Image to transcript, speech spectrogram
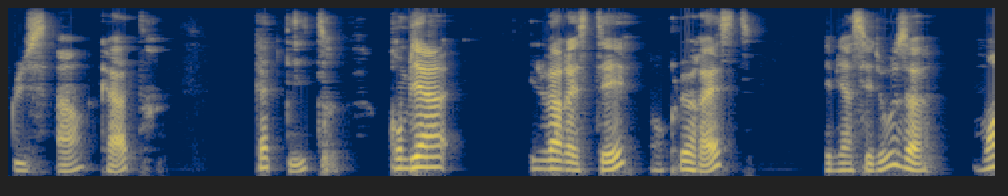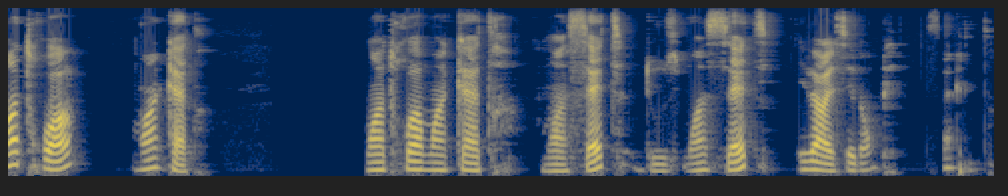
plus 1, 4. 4 litres. Combien il va rester? Donc le reste, eh bien c'est 12, moins 3, moins 4. Moins 3, moins 4, moins 7, 12, moins 7, il va rester donc 5 litres.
